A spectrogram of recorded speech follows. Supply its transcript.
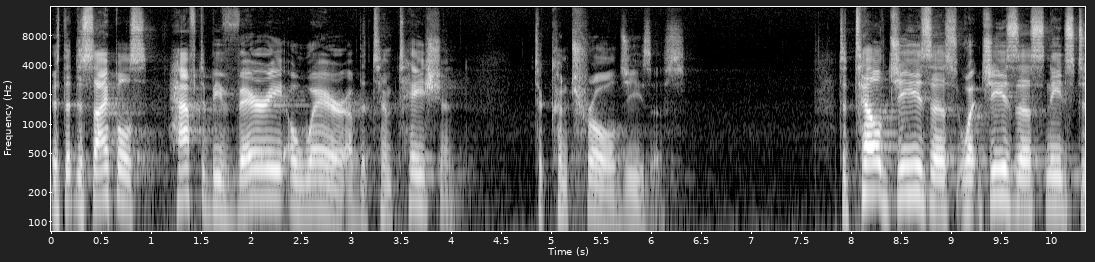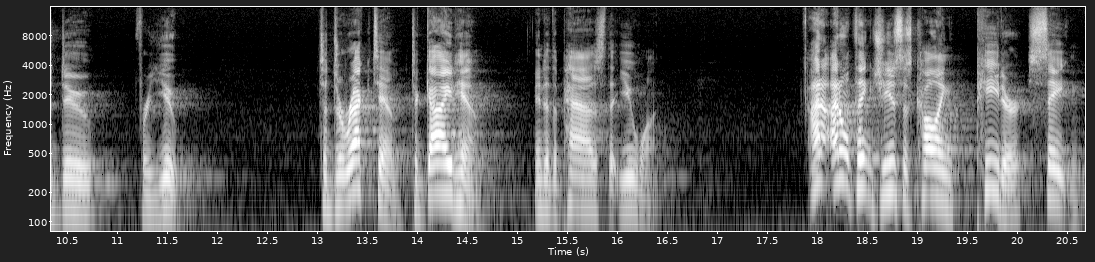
is that disciples have to be very aware of the temptation to control Jesus, to tell Jesus what Jesus needs to do for you, to direct him, to guide him into the paths that you want. I don't think Jesus is calling Peter Satan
